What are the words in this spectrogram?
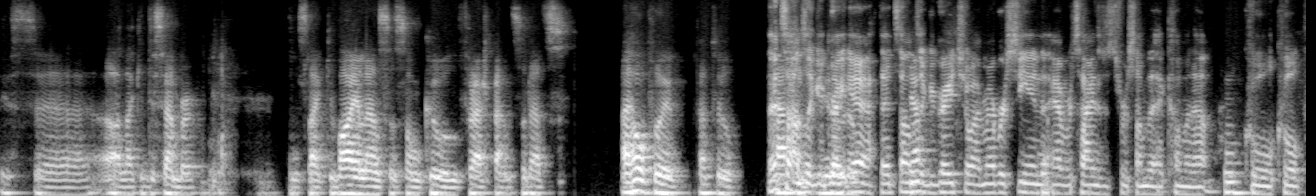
this uh, uh, like in December. It's like violence and some cool thrash bands. So that's I hopefully that will that sounds like a great, yeah. That sounds yeah. like a great show. I remember seeing the advertisements for some of that coming up. Mm-hmm. Cool, cool.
